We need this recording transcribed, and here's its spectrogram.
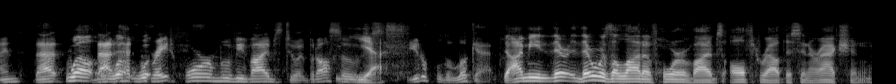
mind? That Well, that wha- had wha- great horror movie vibes to it, but also Yes. beautiful to look at. I mean, there there was a lot of horror vibes all throughout this interaction.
